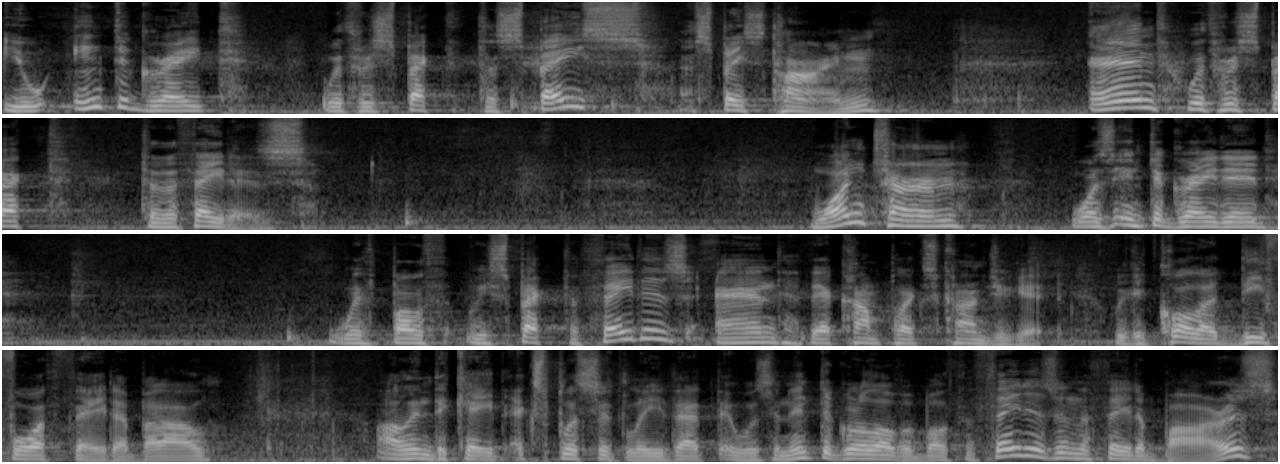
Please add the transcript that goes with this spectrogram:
you integrate with respect to space, space-time, and with respect to the thetas. One term was integrated with both respect to thetas and their complex conjugate. We could call it d4 theta, but I'll, I'll indicate explicitly that it was an integral over both the thetas and the theta bars.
